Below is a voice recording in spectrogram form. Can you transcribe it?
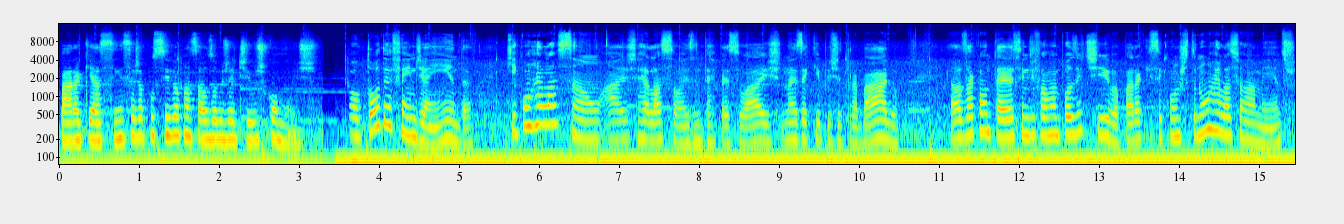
para que assim seja possível alcançar os objetivos comuns. O autor defende ainda que, com relação às relações interpessoais nas equipes de trabalho, elas acontecem de forma positiva para que se construam relacionamentos,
